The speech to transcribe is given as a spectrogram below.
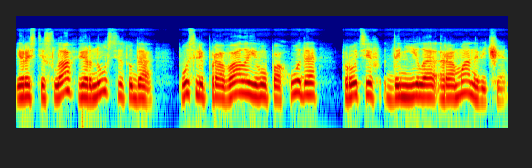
и Ростислав вернулся туда после провала его похода против Даниила Романовича.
